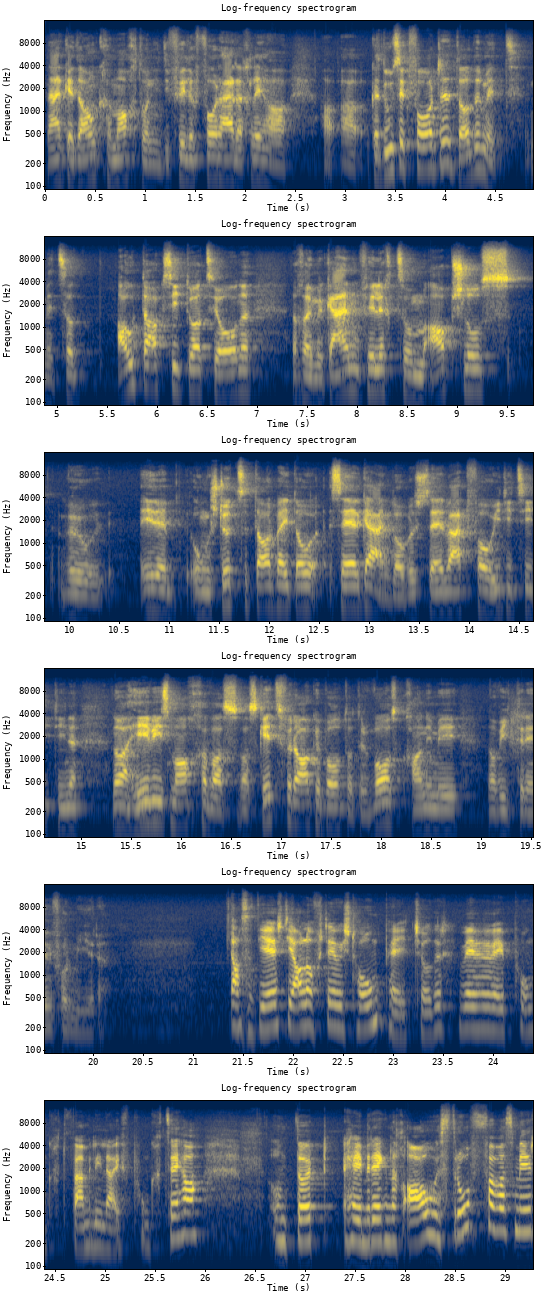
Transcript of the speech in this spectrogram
dann Gedanken macht, die ich vielleicht vorher ein bisschen herausgefordert habe, mit, mit so Alltagssituationen. Da können wir gerne vielleicht zum Abschluss, weil ihr unterstützt die Arbeit auch sehr gerne. Ich glaube, es ist sehr wertvoll in die Zeit hinein, noch einen Hinweis machen, was, was gibt es für Angebote oder wo kann ich mich noch weiter informieren. Also die erste Anlaufstelle ist die Homepage, oder? www.familylife.ch und dort haben wir eigentlich alles drauf, was wir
